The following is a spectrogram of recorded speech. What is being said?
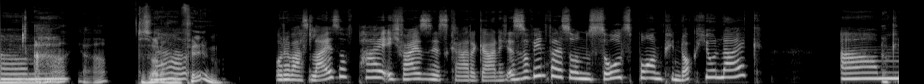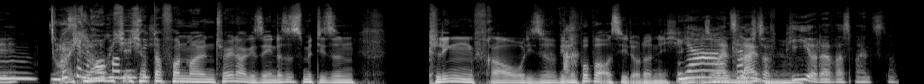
Ähm, Aha, ja. Das war Ja. doch ein Film. oder war es Lies of Pi? Ich weiß es jetzt gerade gar nicht. Es ist auf jeden Fall so ein Soulspawn Pinocchio-like. Ähm, Okay. Ein Oh, ich bisschen glaube, ich, ich habe davon mal einen Trailer gesehen. Das ist mit diesem Klingenfrau, die so wie eine Ach. Puppe aussieht, oder nicht? Ja, so meinst Lies of ja. P oder was meinst du?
